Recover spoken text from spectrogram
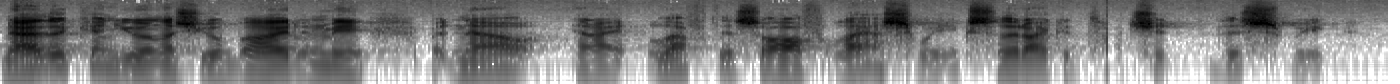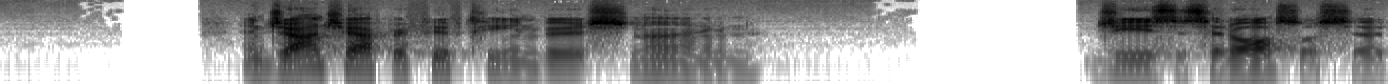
neither can you unless you abide in me. But now, and I left this off last week so that I could touch it this week. In John chapter 15, verse 9, Jesus had also said,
